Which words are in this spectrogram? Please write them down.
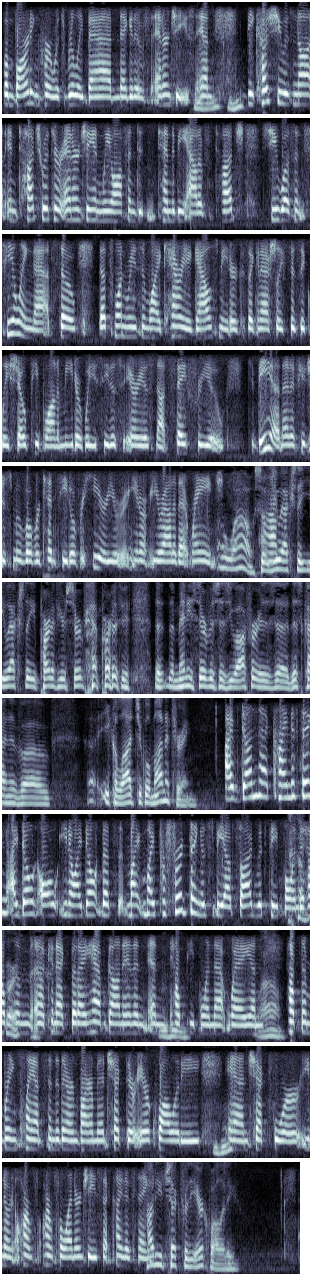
bombarding her with really bad negative energies. Mm-hmm. And mm-hmm. because she was not in touch with her energy, and we often tend to be out of touch, she wasn't feeling that. So that's one reason why I carry a Gauss meter because I can actually physically show people on a meter where you see this area is not safe for you to be in, and if you just move over ten feet over here, you're you know you're out of that range. Oh wow! So um, you actually you actually part of your serv- part of the, the, the many services you offer is uh, this kind of uh, uh, ecological monitoring. I've done that kind of thing. I don't all, you know, I don't. That's my my preferred thing is to be outside with people and to help them uh, connect. But I have gone in and, and mm-hmm. help people in that way and wow. help them bring plants into their environment, check their air quality, mm-hmm. and check for you know harm, harmful energies, that kind of thing. How do you check for the air quality?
